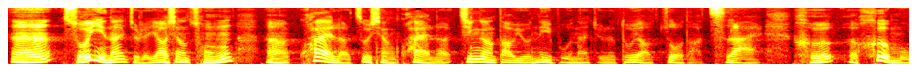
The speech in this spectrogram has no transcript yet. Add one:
嗯，所以呢，就是要想从啊快乐走向快乐，金刚道友内部呢，就是都要做到慈爱和和睦。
